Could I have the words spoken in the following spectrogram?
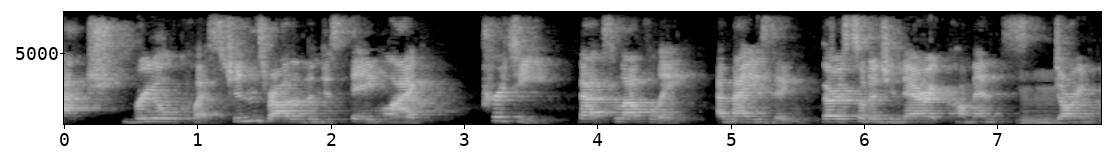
actual, real questions rather than just being like, pretty, that's lovely, amazing. Those sort of generic comments mm. don't,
